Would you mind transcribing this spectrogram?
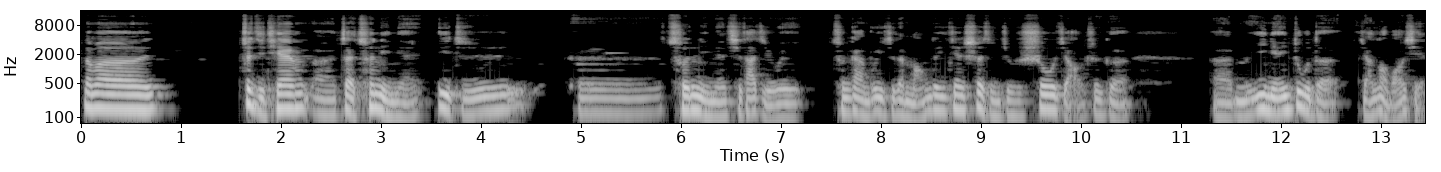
那么这几天呃在村里面一直呃村里面其他几位村干部一直在忙的一件事情就是收缴这个呃一年一度的养老保险，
